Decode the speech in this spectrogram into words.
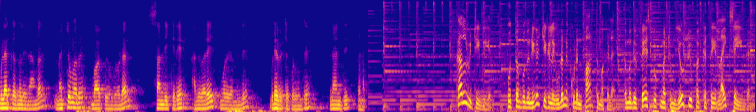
விளக்கங்களை நாங்கள் மற்றொரு வாய்ப்பில் உங்களுடன் சந்திக்கிறேன். அதுவரை உங்களிடமிருந்து விடைபெற்றுக் கொள்கின்றேன் நன்றி வணக்கம். கல்வி டிவியில் புத்தம்புது நிகழ்ச்சிகளை உடனுக்குடன் பார்த்து மகிழ எமது ஃபேஸ்புக் மற்றும் யூடியூப் பக்கத்தை லைக் செய்யுங்கள்.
